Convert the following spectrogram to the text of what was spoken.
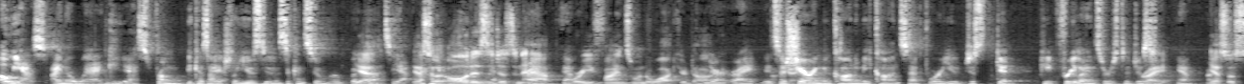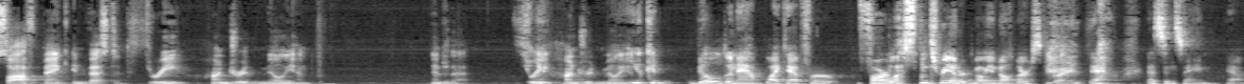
Oh yes, I know WAG. Yes, from because I actually used it as a consumer. But Yeah, that's- yeah. So all it is is just an Right, app yeah. where you find someone to walk your dog. Yeah, right. It's a sharing economy concept where you just get pe- freelancers to just Right. yeah. right. Yeah. So SoftBank invested three hundred million into that. Three hundred million. You could build an app like that for far less than three hundred million dollars. Right. Yeah, that's insane. Yeah,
